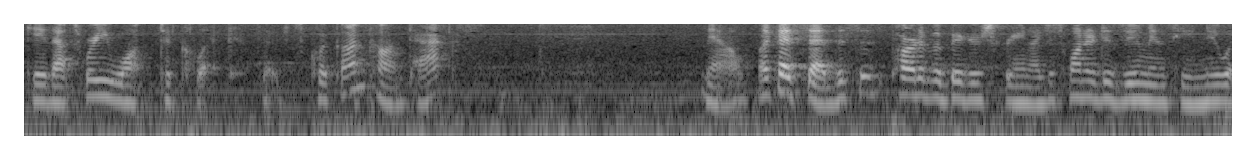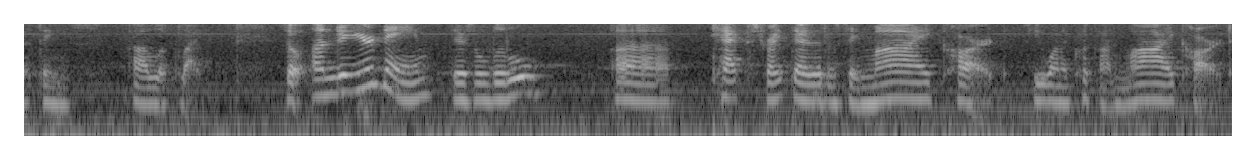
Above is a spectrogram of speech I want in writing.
Okay, that's where you want to click. So just click on Contacts. Now, like I said, this is part of a bigger screen. I just wanted to zoom in so you knew what things uh, look like. So under your name, there's a little uh, text right there that'll say My Card. So you want to click on My Card.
